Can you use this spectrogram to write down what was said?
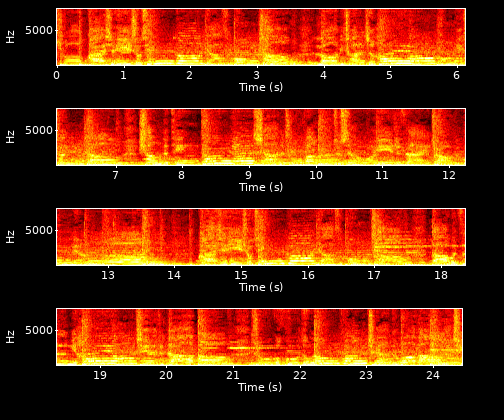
说，快写一首情歌，雅俗共赏，落笔传神，还要动笔传唱。上。的厅堂，月下的厨房，就像我一直在找的姑娘。快写一首情歌，雅俗共赏，打完字谜还要接着打榜。如果胡同弄堂全都播放，气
